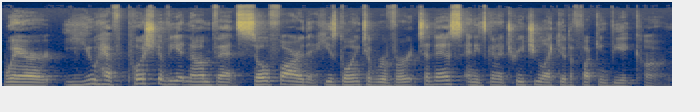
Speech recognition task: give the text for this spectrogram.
where you have pushed a Vietnam vet so far that he's going to revert to this and he's going to treat you like you're the fucking Viet Cong.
